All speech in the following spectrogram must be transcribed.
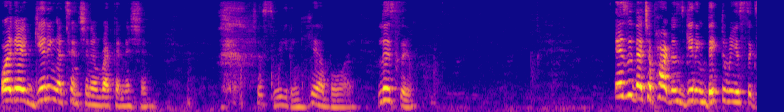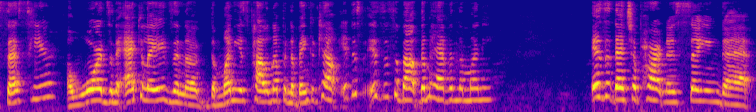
or they're getting attention and recognition. Just reading here, boy. Listen. Is it that your partner is getting victory and success here? Awards and the accolades and the, the money is piling up in the bank account? Is this, is this about them having the money? Is it that your partner is saying that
